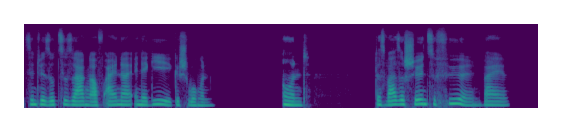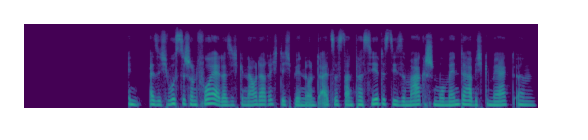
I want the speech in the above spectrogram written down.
sind wir sozusagen auf einer Energie geschwungen. Und das war so schön zu fühlen, weil in, also ich wusste schon vorher, dass ich genau da richtig bin. Und als es dann passiert ist, diese magischen Momente, habe ich gemerkt, ähm,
